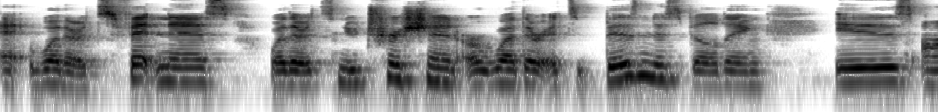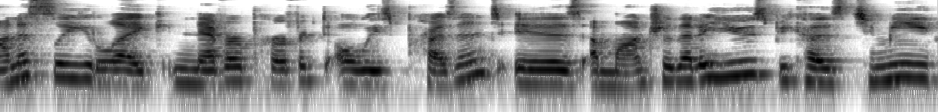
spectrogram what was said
eh, whether it's fitness whether it's nutrition or whether it's business building is honestly like never perfect always present is a mantra that i use because to me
